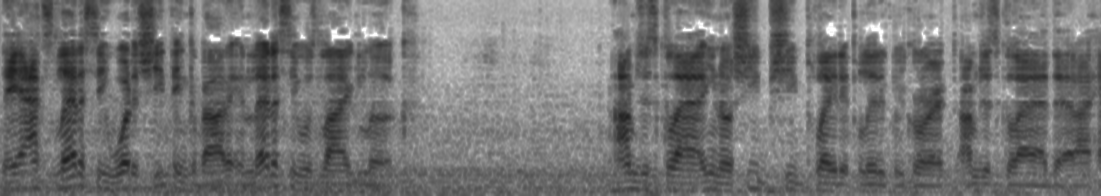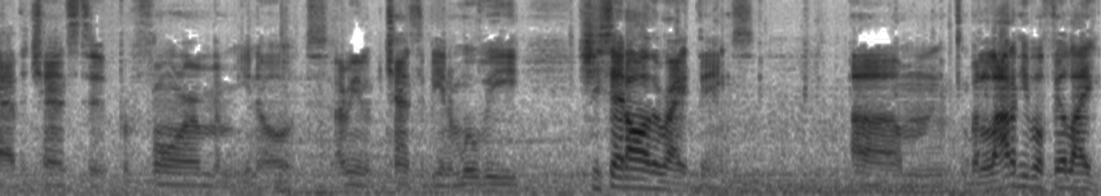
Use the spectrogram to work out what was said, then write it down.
they asked Ledisi what does she think about it, and Ledisi was like, "Look, I'm just glad, you know, she she played it politically correct. I'm just glad that I had the chance to perform, you know, I mean, a chance to be in a movie. She said all the right things. Um, but a lot of people feel like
